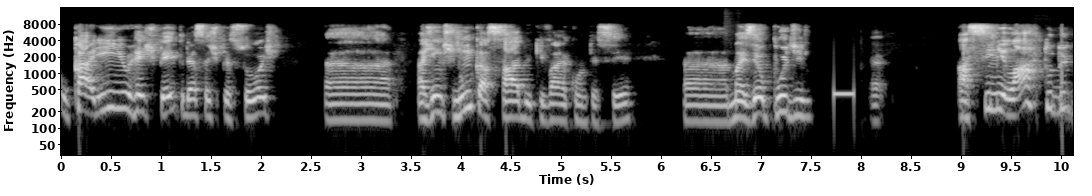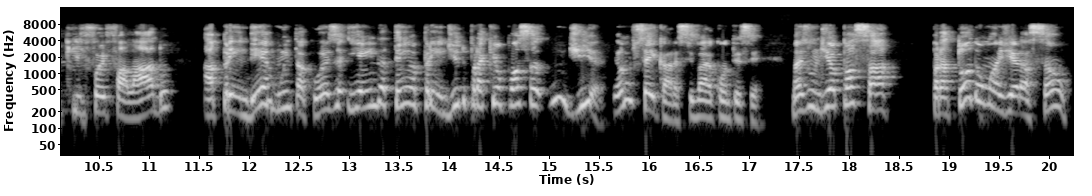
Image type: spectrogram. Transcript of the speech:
o carinho e o respeito dessas pessoas. Uh, a gente nunca sabe o que vai acontecer. Uh, mas eu pude é, assimilar tudo que foi falado, aprender muita coisa e ainda tenho aprendido para que eu possa um dia, eu não sei, cara, se vai acontecer, mas um dia passar para toda uma geração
